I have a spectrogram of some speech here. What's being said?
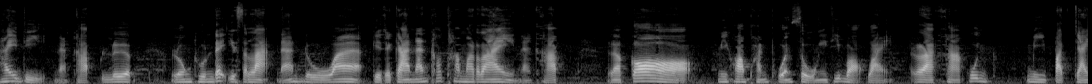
ให้ดีนะครับ เลือกลงทุนได้อิสระนะ ดูว่ากิจการนั้นเขาทำอะไรนะครับ แล้วก็มีความผันผวนสูงอย่างที่บอกไว้ ราคาหุ้นมีปัจจัย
